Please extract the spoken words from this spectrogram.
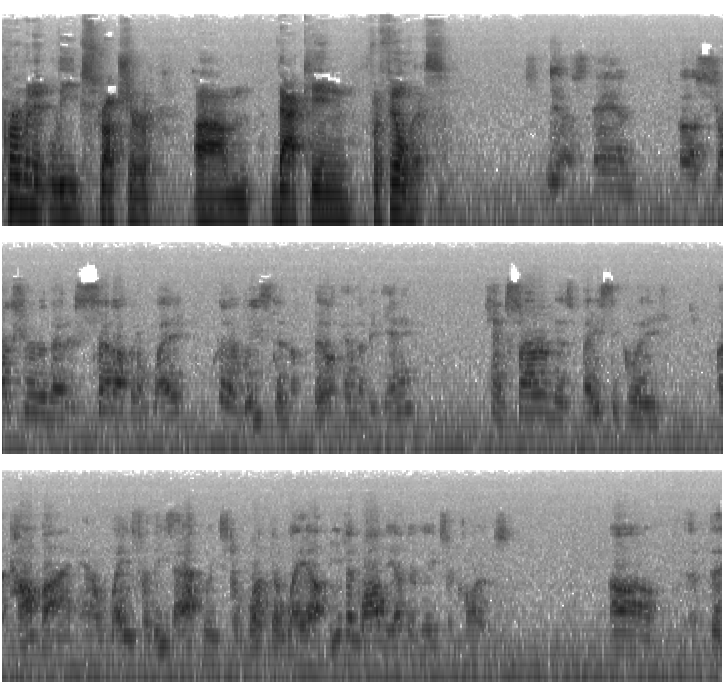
permanent league structure um, that can fulfill this. Yes, and a structure that is set up in a way that, at least in the in the beginning, can serve as basically a combine and a way for these athletes to work their way up, even while the other leagues are closed. Um, the,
